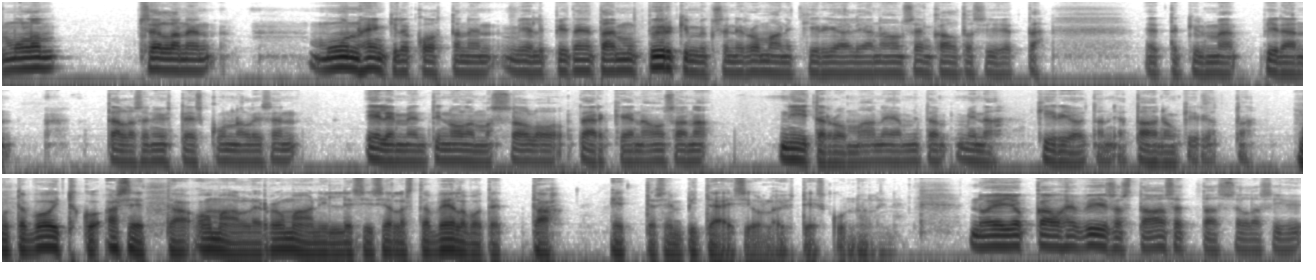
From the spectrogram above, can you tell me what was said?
mulla on sellainen mun henkilökohtainen mielipiteeni tai mun pyrkimykseni romaanikirjailijana on sen kaltaisia, että, että kyllä mä pidän tällaisen yhteiskunnallisen elementin olemassaolo tärkeänä osana niitä romaaneja, mitä minä kirjoitan ja tahdon kirjoittaa. Mutta voitko asettaa omalle romaanillesi sellaista velvoitetta, että sen pitäisi olla yhteiskunnallinen? No ei ole kauhean viisasta asettaa sellaisia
